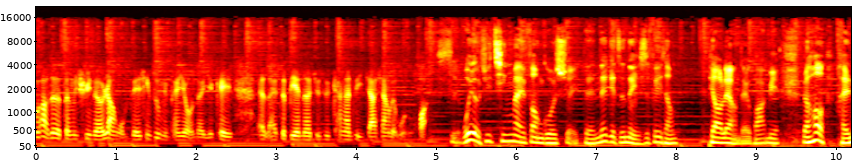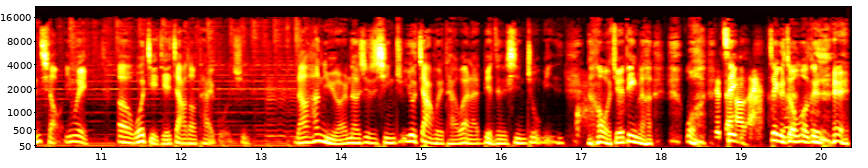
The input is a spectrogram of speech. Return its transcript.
规划这个灯区呢，让我们这些新住民朋友呢也可以呃来这边呢就是看看自己家乡的文化。是我有去清迈放过水对，那个真的也是非常漂亮的画面。然后很巧，因为呃我姐姐嫁到泰国去。然后他女儿呢，就是新住又嫁回台湾来，变成了新住民。然后我决定了，我 这个 这个周末，对不对，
